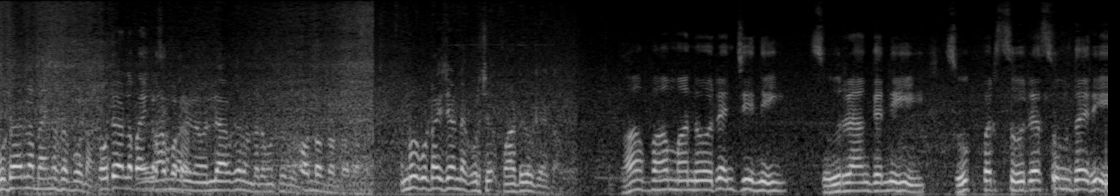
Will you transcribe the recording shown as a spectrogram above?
കൂട്ടുകാരുടെ ഭയങ്കര സപ്പോർട്ടാണ് കൂട്ടുകാരുടെ ഭയങ്കര സപ്പോർട്ടാണ് എല്ലാ ആൾക്കാരും ഉണ്ടല്ലോ മൊത്തത്തിൽ. ഉണ്ട് ഉണ്ട് ഉണ്ട് ഉണ്ട്. നമുക്ക് കുട്ടായി ചേട്ടനെ കുറിച്ച് പാട്ടുകൾ കേൾക്കാം. ബാബ മനോരഞ്ജിനി സുരാംഗനി സൂപ്പർ സുരസുന്ദരി.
